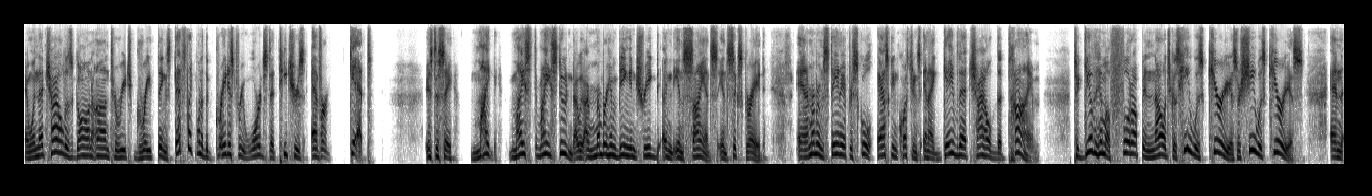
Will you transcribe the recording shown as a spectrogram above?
And when that child has gone on to reach great things, that's like one of the greatest rewards that teachers ever get is to say, my my my student I, I remember him being intrigued in, in science in sixth grade. And i remember him staying after school asking questions and i gave that child the time to give him a foot up in knowledge because he was curious or she was curious. And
